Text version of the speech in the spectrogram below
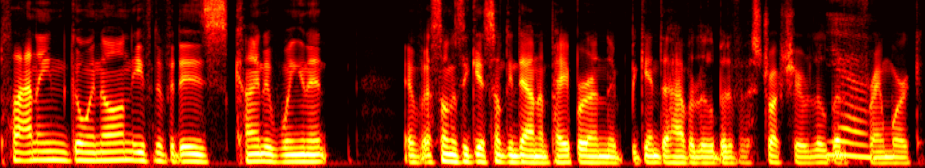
planning going on, even if it is kind of winging it. If, as long as they get something down on paper and they begin to have a little bit of a structure, a little bit of a framework.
